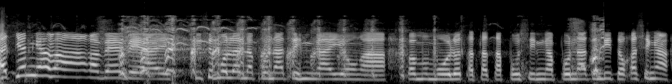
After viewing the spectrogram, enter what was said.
At yan nga mga kabebe ay sisimulan na po natin nga yung ah, pamumulot at tatapusin nga po natin dito. Kasi nga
